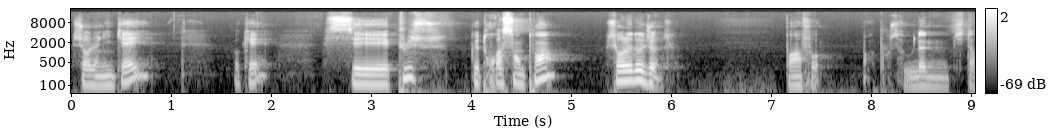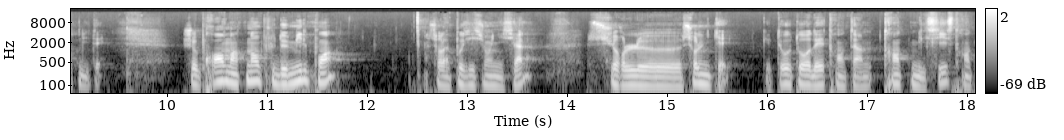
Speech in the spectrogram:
sur le Nikkei. Ok, c'est plus que 300 points sur le Dow Jones. Pour info. ça vous donne une petite ordre Je prends maintenant plus de 1000 points sur la position initiale sur le, sur le Nikkei, qui était autour des 31, 30 006, 30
